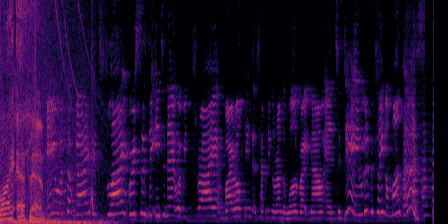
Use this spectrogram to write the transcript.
Fly FM. Hey, what's up, guys? It's Fly versus the internet, where we try viral things that's happening around the world right now. And today we're gonna be playing Among Us.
